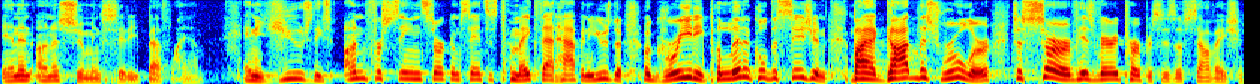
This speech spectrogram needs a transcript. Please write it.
in an unassuming city, Bethlehem. And he used these unforeseen circumstances to make that happen. He used a, a greedy political decision by a godless ruler to serve his very purposes of salvation.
